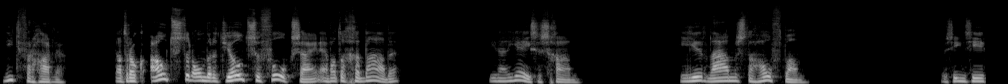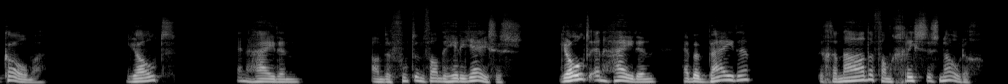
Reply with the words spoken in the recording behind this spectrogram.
niet verharden. Dat er ook oudsten onder het Joodse volk zijn en wat een genade, die naar Jezus gaan. Hier namens de hoofdman. We zien ze hier komen. Jood en heiden aan de voeten van de Heer Jezus. Jood en heiden hebben beide de genade van Christus nodig.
